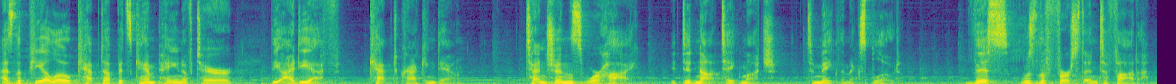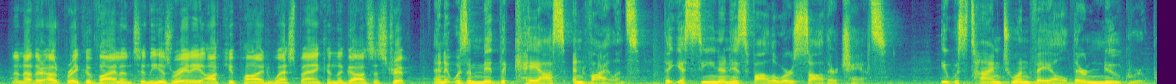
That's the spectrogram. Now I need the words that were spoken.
As the PLO kept up its campaign of terror, the IDF kept cracking down. Tensions were high. It did not take much to make them explode. This was the first Intifada. Another outbreak of violence in the Israeli occupied West Bank and the Gaza Strip. And it was amid the chaos and violence that Yassin and his followers saw their chance. It was time to unveil their new group,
